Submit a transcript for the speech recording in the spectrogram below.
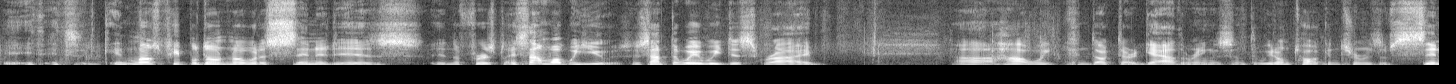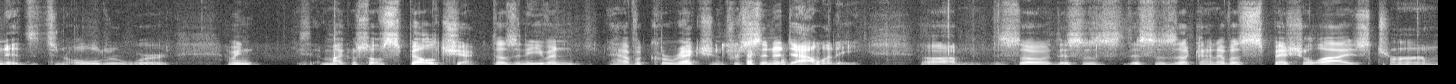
It, it's most people don't know what a synod is in the first place. It's not what we use. It's not the way we describe uh, how we conduct our gatherings, and we don't talk in terms of synods. It's an older word. I mean, Microsoft spell check doesn't even have a correction for synodality. Um, so this is this is a kind of a specialized term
